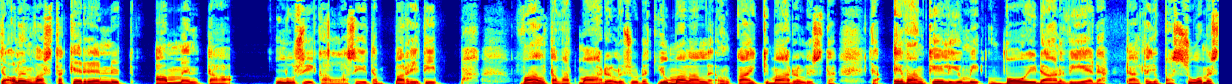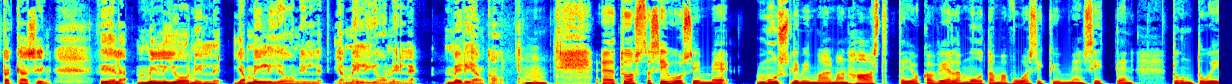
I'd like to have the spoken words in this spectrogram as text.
ja olen vasta kerennyt ammentaa lusikalla siitä pari tippaa. Valtavat mahdollisuudet. Jumalalle on kaikki mahdollista ja evankeliumi voidaan viedä täältä jopa Suomesta käsin vielä miljoonille ja miljoonille ja miljoonille median kautta. Mm. Tuossa sivusimme muslimimaailman haastetta, joka vielä muutama vuosikymmen sitten tuntui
